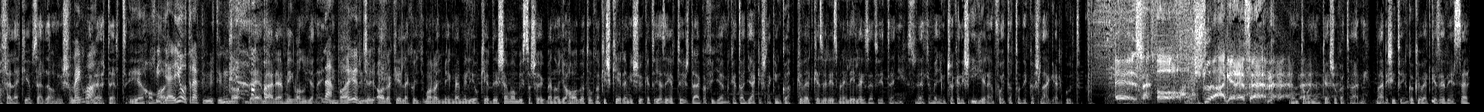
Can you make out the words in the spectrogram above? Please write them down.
A fele képzeld el a műsornak Megvan? már eltert ilyen hamar. figyelj, jót repültünk. Na, de várjál, még van ugyanennyi. Nem baj, örülök. Úgyhogy arra kérlek, hogy maradj még, mert millió kérdésem van. Biztos vagyok benne, hogy a hallgatóknak is kérem is őket, hogy az értő és drága figyelmüket adják is nekünk. A következő részben egy lélegzetvételnyi szünetre megyünk csak el, és ígérem folytatódik a slágerkult. Ez a Sláger FM. Mondtam, hogy nem kell sokat várni. Már is itt vagyunk a következő résszel.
